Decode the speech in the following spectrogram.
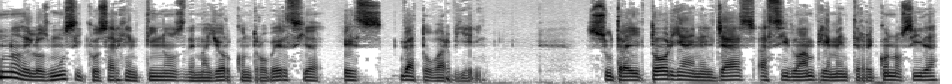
Uno de los músicos argentinos de mayor controversia es Gato Barbieri. Su trayectoria en el jazz ha sido ampliamente reconocida,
